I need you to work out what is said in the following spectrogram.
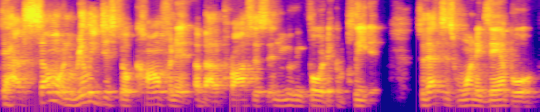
to have someone really just feel confident about a process and moving forward to complete it. So that's just one example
